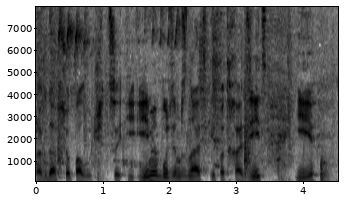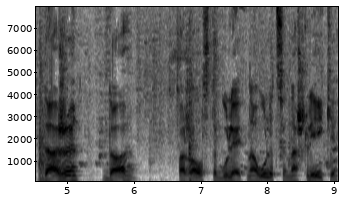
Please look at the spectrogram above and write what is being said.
тогда все получится. И имя будем знать, и подходить, и даже, да, пожалуйста, гулять на улице, на шлейке.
